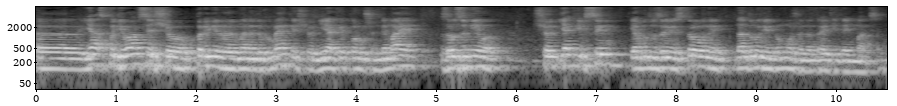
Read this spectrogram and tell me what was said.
е, я сподівався, що перевірили в мене документи, що ніяких порушень немає. Зрозуміло, що як і всім, я буду зареєстрований на другий, ну може на третій день максимум.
